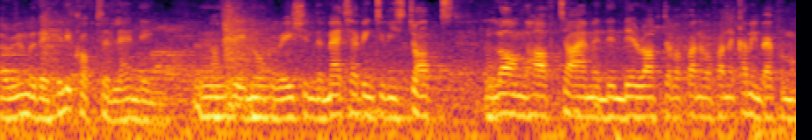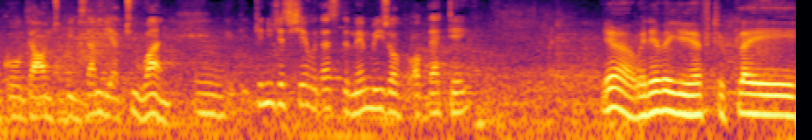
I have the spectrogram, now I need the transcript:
I remember the helicopter landing after the inauguration, the match having to be stopped, a long half time, and then thereafter Bafana Bafana coming back from a goal down to beat Zambia 2 1. Can you just share with us the memories of, of that day? Yeah, whenever you have to play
